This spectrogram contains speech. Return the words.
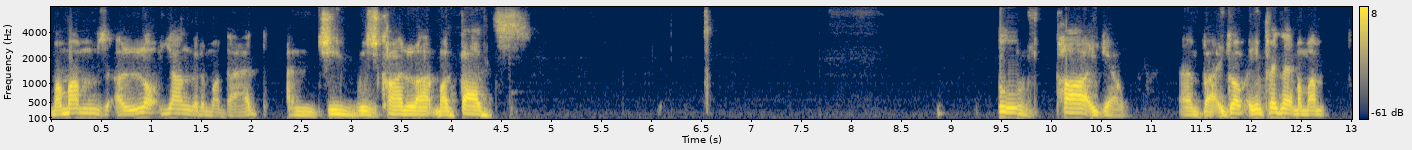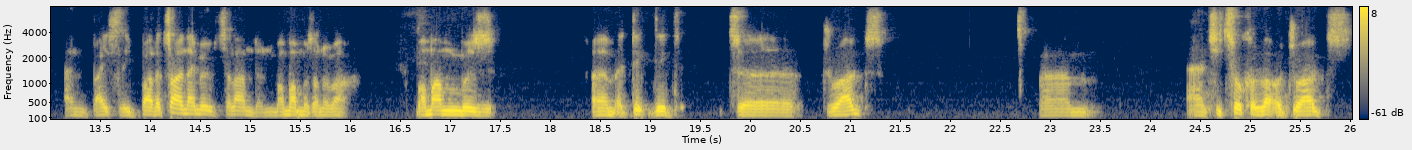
my mum's a lot younger than my dad, and she was kind of like my dad's sort of party girl. Um, but he got he impregnated my mum, and basically by the time they moved to London, my mum was on her own. My mum was um, addicted to drugs, um, and she took a lot of drugs,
